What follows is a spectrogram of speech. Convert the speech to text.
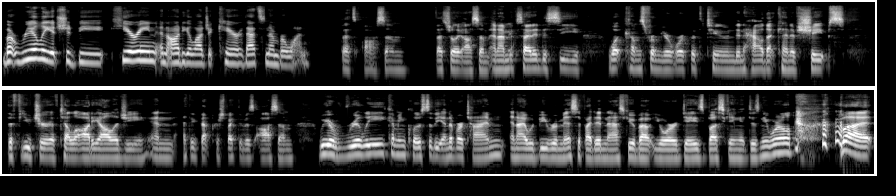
But really, it should be hearing and audiologic care. That's number one. That's awesome. That's really awesome. And I'm excited to see what comes from your work with Tuned and how that kind of shapes the future of teleaudiology. And I think that perspective is awesome. We are really coming close to the end of our time, and I would be remiss if I didn't ask you about your days busking at Disney World. but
